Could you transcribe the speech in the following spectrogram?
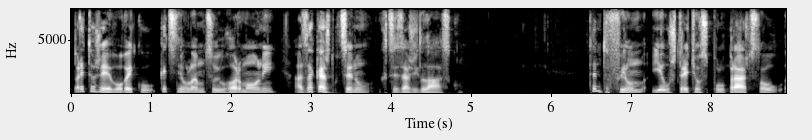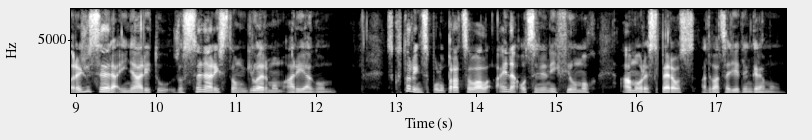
pretože je vo veku, keď s ňou lemcujú hormóny a za každú cenu chce zažiť lásku. Tento film je už treťou spoluprácou režiséra Iňáritu so scenaristom Guillermom Ariagom s ktorým spolupracoval aj na ocenených filmoch Amores Peros a 21 gramov.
